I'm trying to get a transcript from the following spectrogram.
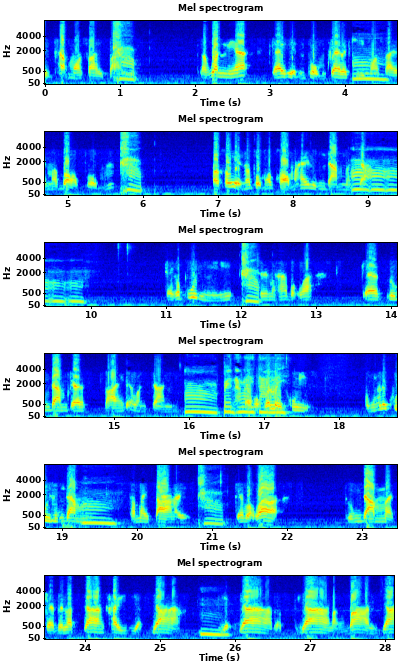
ถึงขับมอไซค์ไป ครับ แล้ววันเนี้ย แกเห็นผมแกเลยขี่อ่ามมอไซค์มาบอกผมครับเพราะเขาเห็นว่าผมเอาของมาให้ลุงดำเหมือนอ่ากันอ่าอ่าอ่าอ่าแกก็พูดอย่างนี้ครับใช่ไหมฮะบอกว่า แกลุงดำแกตายตั้งแต่วันจันทร์อ่าเป็นอะไรแล้วผมตาก็เลยยคุย ผมก็เลยคุยลุงดำอ่าทำไมตาย ครับ แกบอกว่าลุงดำอะแกไปรับจ้างใครเหยียบหญ้าอืม เหยียบหญ้าแบบหญ้าหลังบ้านหญ้า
